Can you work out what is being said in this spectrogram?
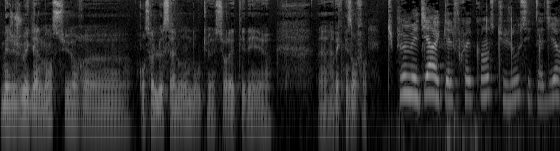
mais je joue également sur euh, console de salon, donc euh, sur la télé euh, avec mes enfants. Tu peux me dire à quelle fréquence tu joues, c'est-à-dire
